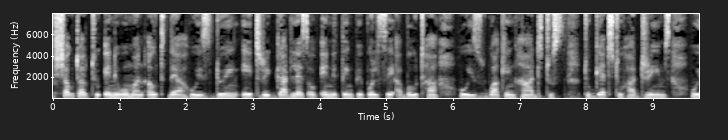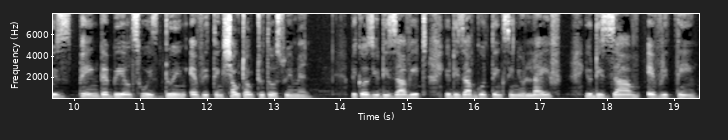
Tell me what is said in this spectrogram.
shout out to any woman out there who is doing it regardless of anything people say about her, who is working hard to, to get to her dreams, who is paying the bills, who is doing everything. Shout out to those women because you deserve it. You deserve good things in your life. You deserve everything.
